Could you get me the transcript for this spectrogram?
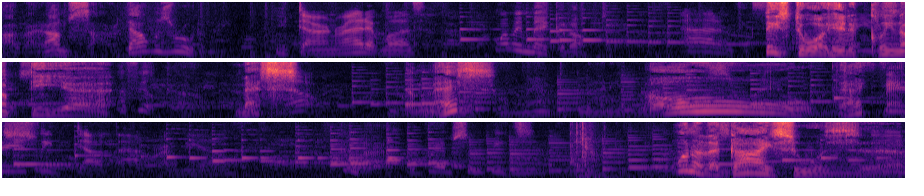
All right, I'm sorry. That was rude of me. You're darn right it was. Let me make it up to you. I don't think so. These two are here to clean up the, uh, mess. The mess? Oh, that mess. Seriously doubt that, Romeo. grab some beats. One of the guys who was uh,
